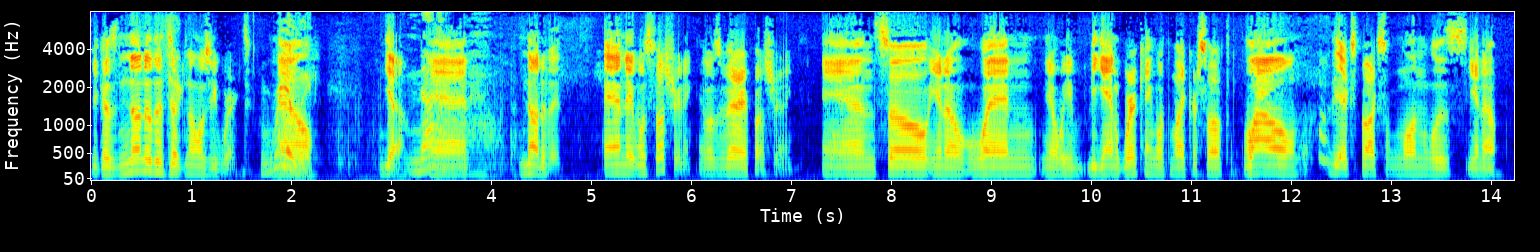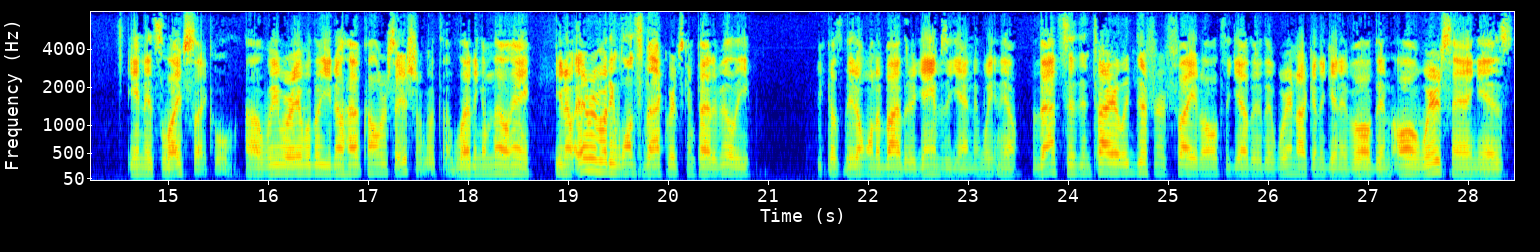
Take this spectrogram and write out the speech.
Because none of the technology worked. Really? Now- yeah. None and of, none of it. And it was frustrating. It was very frustrating. And so, you know, when, you know, we began working with Microsoft while the Xbox One was, you know, in its life cycle, uh, we were able to, you know, have conversation with them, letting them know, hey, you know, everybody wants backwards compatibility because they don't want to buy their games again. And we, you know, that's an entirely different fight altogether that we're not going to get involved in. All we're saying is,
